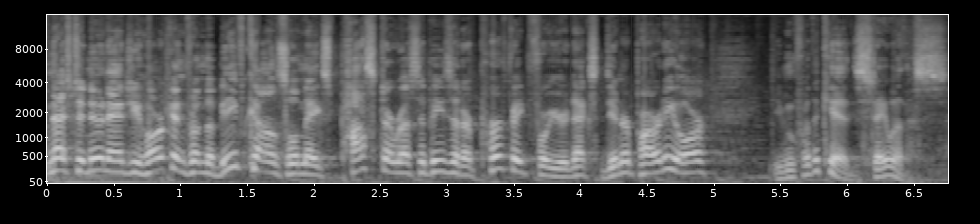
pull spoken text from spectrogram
Next at noon, Angie Horkan from the Beef Council makes pasta recipes that are perfect for your next dinner party or even for the kids. Stay with us.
